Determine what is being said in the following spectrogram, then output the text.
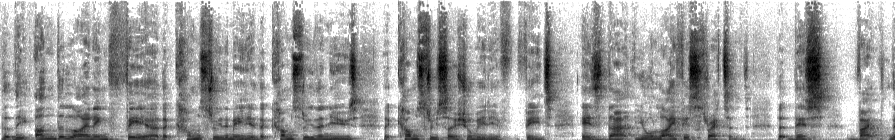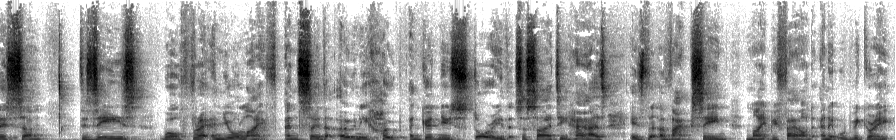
that the underlining fear that comes through the media, that comes through the news, that comes through social media feeds is that your life is threatened, that this, vac- this um, disease will threaten your life. And so, the only hope and good news story that society has is that a vaccine might be found. And it would be great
